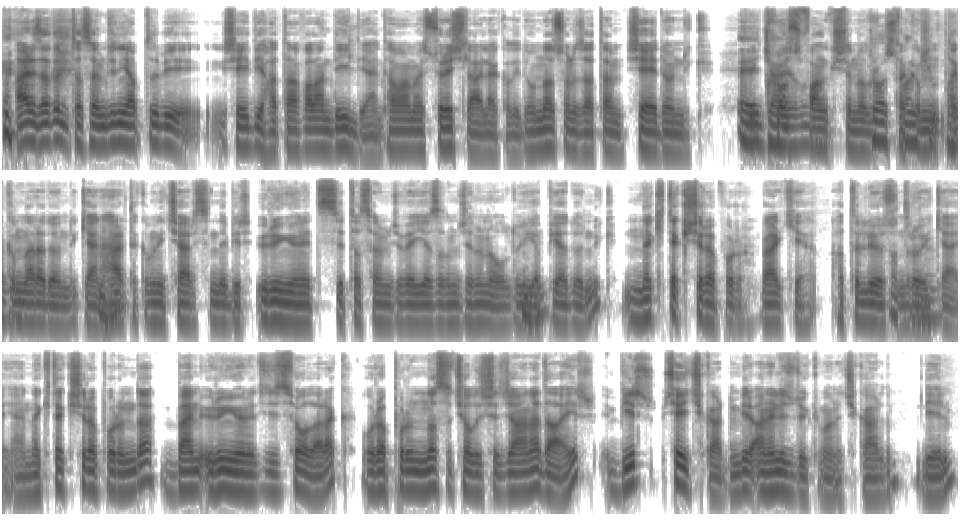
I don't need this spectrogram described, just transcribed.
Hayır zaten tasarımcının yaptığı bir şey değil hata falan değildi yani tamamen süreçle alakalıydı. Ondan sonra zaten şeye döndük cross functional cross takım function, takımlara döndük. Yani Hı-hı. her takımın içerisinde bir ürün yöneticisi, tasarımcı ve yazılımcının olduğu Hı-hı. yapıya döndük. Nakit akışı raporu belki hatırlıyorsundur o hikayeyi. Yani nakit akışı raporunda ben ürün yöneticisi olarak o raporun nasıl çalışacağına dair bir şey çıkardım. Bir analiz dokümanı çıkardım diyelim.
